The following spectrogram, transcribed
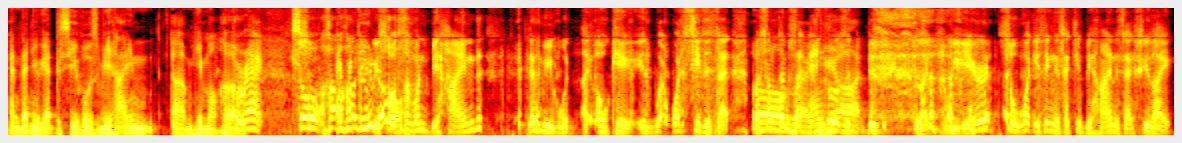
and then you get to see who's behind um, him or her. Correct. So, so how, how do you we know? saw someone behind, then we would like, okay, what, what seat is that? But oh sometimes the angle is a bit like weird. so what you think is actually behind is actually like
